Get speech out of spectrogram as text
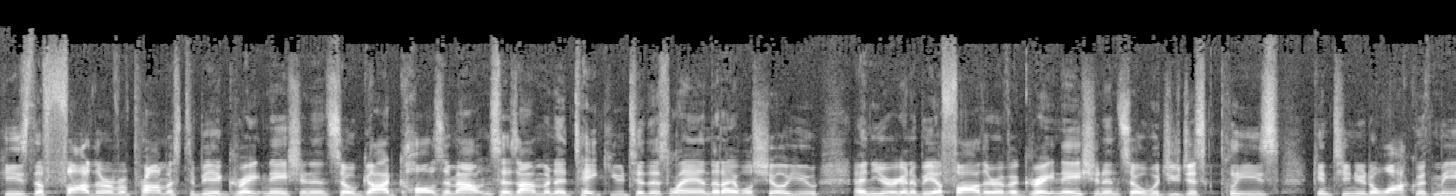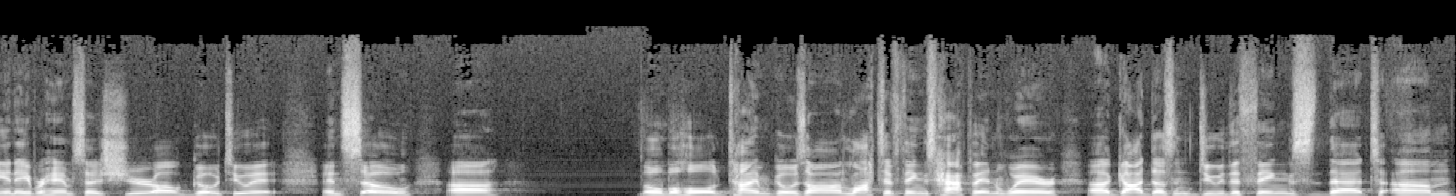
He's the father of a promise to be a great nation. And so God calls him out and says, I'm going to take you to this land that I will show you, and you're going to be a father of a great nation. And so, would you just please continue to walk with me? And Abraham says, Sure, I'll go to it. And so, uh, Lo and behold, time goes on. Lots of things happen where uh, God doesn't do the things that um,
